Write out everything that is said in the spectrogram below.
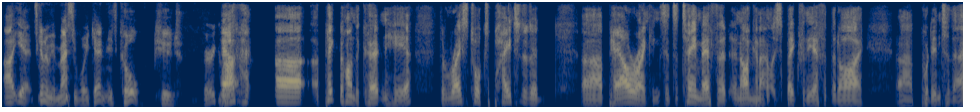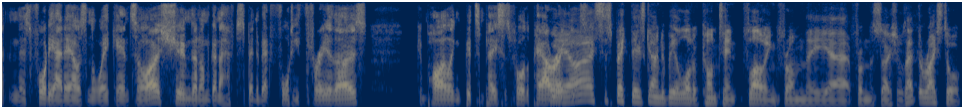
uh, yeah, it's going to be a massive weekend. It's cool, Huge. very cool. Now, uh, a peek behind the curtain here. The Race Talks patented uh, power rankings. It's a team effort, and I can Mm. only speak for the effort that I uh, put into that. And there's 48 hours in the weekend, so I assume that I'm going to have to spend about 43 of those compiling bits and pieces for the power yeah, rankings. I suspect there's going to be a lot of content flowing from the uh, from the socials at the race talk.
